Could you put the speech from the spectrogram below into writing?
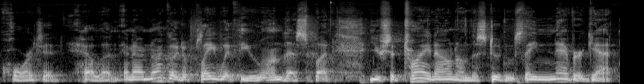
courted Helen. And I'm not going to play with you on this, but you should try it out on the students. They never get.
